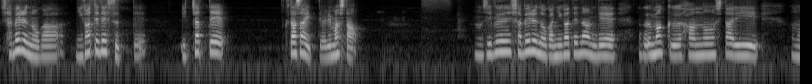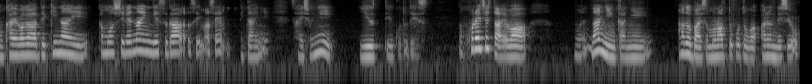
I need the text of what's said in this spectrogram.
喋るのが苦手ですって言っちゃってくださいって言われました。自分喋るのが苦手なんで、なんかうまく反応したり、あの、会話ができないかもしれないんですが、すいません、みたいに最初に言うっていうことです。これ自体は、何人かにアドバイスもらったことがあるんですよ。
